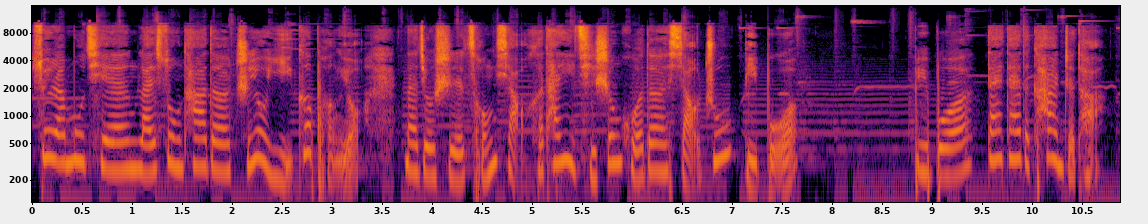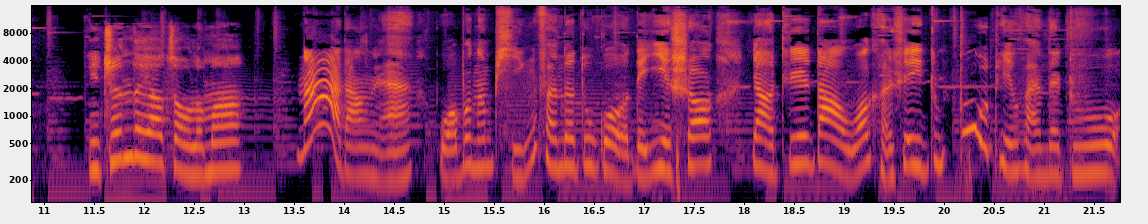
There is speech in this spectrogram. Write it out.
虽然目前来送他的只有一个朋友，那就是从小和他一起生活的小猪比伯。比伯呆呆地看着他：“你真的要走了吗？”那当然，我不能平凡的度过我的一生。要知道，我可是一只不平凡的猪。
